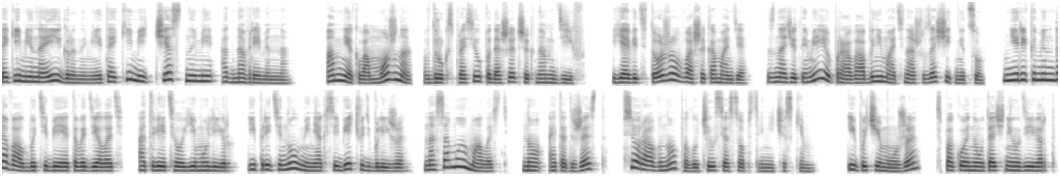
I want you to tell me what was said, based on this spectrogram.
такими наигранными и такими честными одновременно. А мне к вам можно? вдруг спросил подошедший к нам Див. Я ведь тоже в вашей команде. значит, имею право обнимать нашу защитницу. Не рекомендовал бы тебе этого делать, ответил ему Лир и притянул меня к себе чуть ближе, на самую малость. Но этот жест все равно получился собственническим. И почему же? спокойно уточнил Диверт.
